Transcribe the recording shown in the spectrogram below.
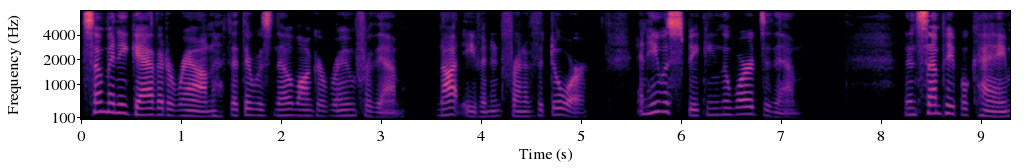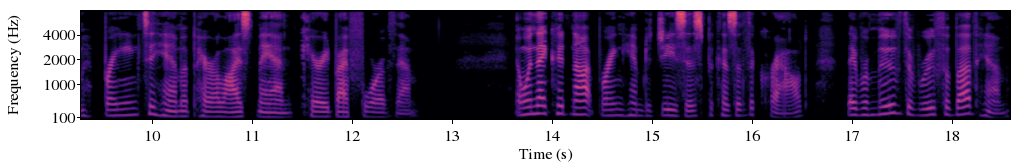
So many gathered around that there was no longer room for them, not even in front of the door, and he was speaking the word to them. Then some people came, bringing to him a paralyzed man, carried by four of them. And when they could not bring him to Jesus because of the crowd, they removed the roof above him,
